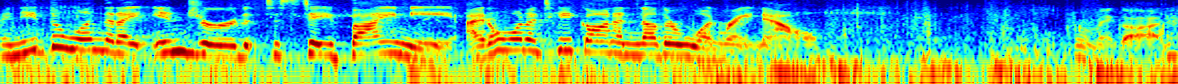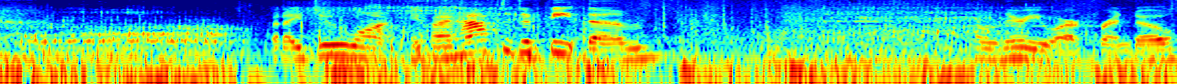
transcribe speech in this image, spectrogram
I need the one that I injured to stay by me. I don't want to take on another one right now. Oh my god. But I do want, if I have to defeat them. Oh, there you are, friendo.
